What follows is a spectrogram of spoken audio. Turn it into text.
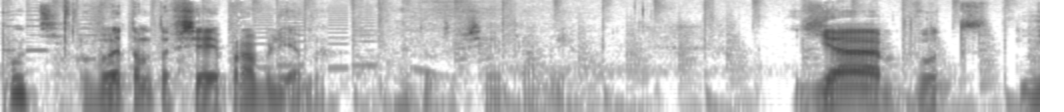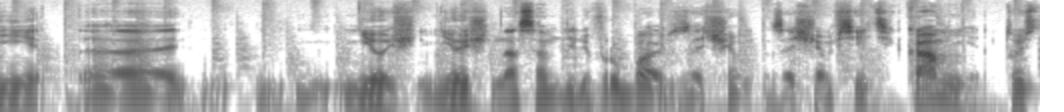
путь. В этом-то вся и проблема. В этом-то вся и проблема. Я вот не, э, не, очень, не очень на самом деле врубаюсь, зачем, зачем все эти камни. То есть,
